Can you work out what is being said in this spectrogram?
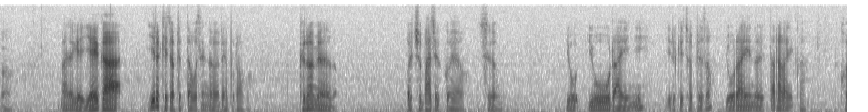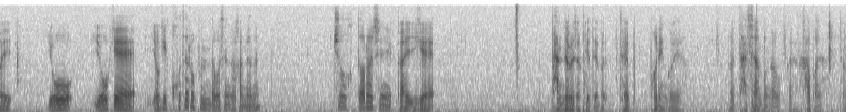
어, 만약에 얘가 이렇게 접혔다고 생각을 해보라고. 그러면 얼추 맞을 거예요. 지금 요, 요 라인이 이렇게 접혀서 요 라인을 따라가니까 거의 요, 요게 여기 코대로 붙는다고 생각하면은 쭉 떨어지니까 이게 반대로 접게 돼, 버- 돼 버린 거예요. 어, 다시 한번 가볼까요? 가봐요. 어.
